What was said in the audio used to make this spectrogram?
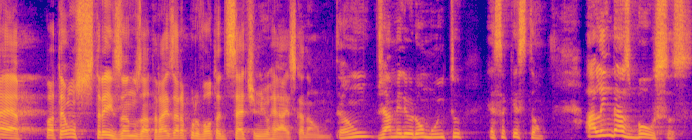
É, até uns três anos atrás era por volta de 7 mil reais cada uma. Então já melhorou muito essa questão. Além das bolsas,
